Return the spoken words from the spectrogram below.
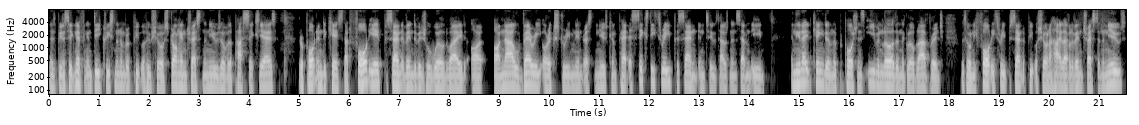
there's been a significant decrease in the number of people who show strong interest in the news over the past six years. The report indicates that 48% of individuals worldwide are, are now very or extremely interested in news compared to 63% in 2017. In the United Kingdom, the proportion is even lower than the global average, with only 43% of people showing a high level of interest in the news.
